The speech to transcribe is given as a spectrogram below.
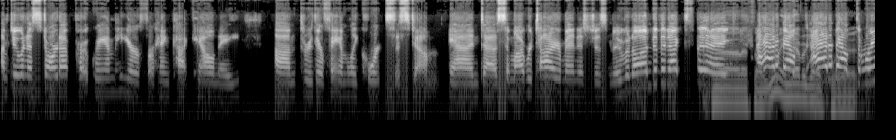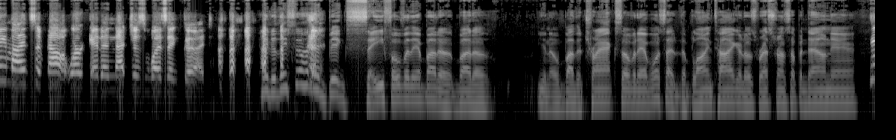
I'm doing a startup program here for Hancock County um, through their family court system, and uh, so my retirement is just moving on to the next thing. Uh, I had about I had about three months of not working, and that just wasn't good. hey, do they still have that big safe over there by the by the you know, by the tracks over there. What's that? The Blind Tiger, those restaurants up and down there. Yeah.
